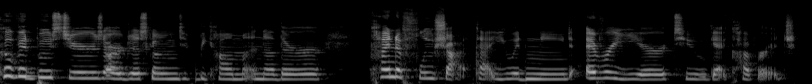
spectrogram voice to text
COVID boosters are just going to become another kind of flu shot that you would need every year to get coverage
